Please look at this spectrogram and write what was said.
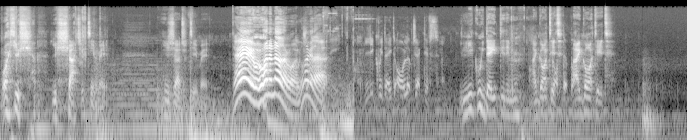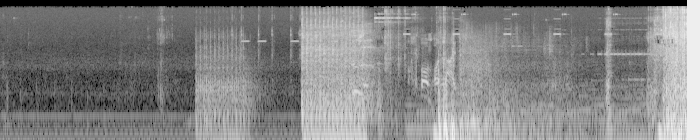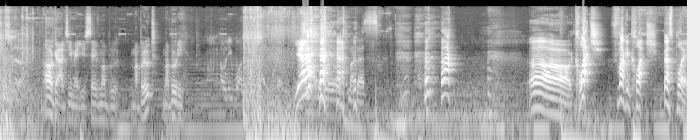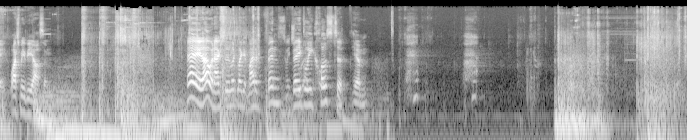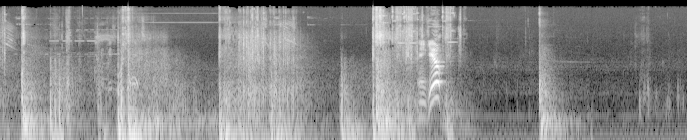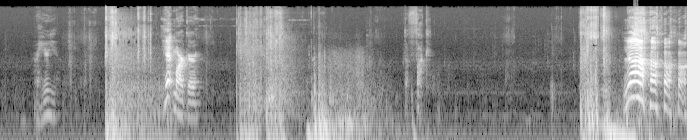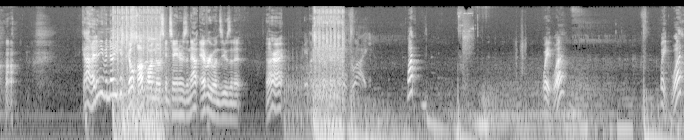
Boy, you shot you shot your teammate. You shot your teammate. Hey, we won another one. Look at that. Ready. Liquidate all objectives. Liquidated him. I got it. I got it. Bomb online. Oh god, teammate, you saved my boot. My boot? My booty. Only one supply remains. Yeah! my bad. oh, clutch! Fucking clutch. Best play. Watch me be awesome. Hey, that one actually looked like it might have been vaguely close to him. Thank you. Hear you. Hit marker. The fuck? No! God, I didn't even know you could go up on those containers, and now everyone's using it. All right. What? Wait, what? Wait, what?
